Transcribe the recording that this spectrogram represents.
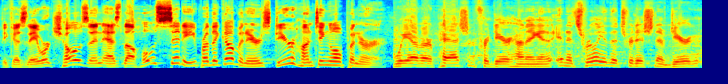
because they were chosen as the host city for the governor's deer hunting opener. We have our passion for deer hunting, and it's really the tradition of deer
